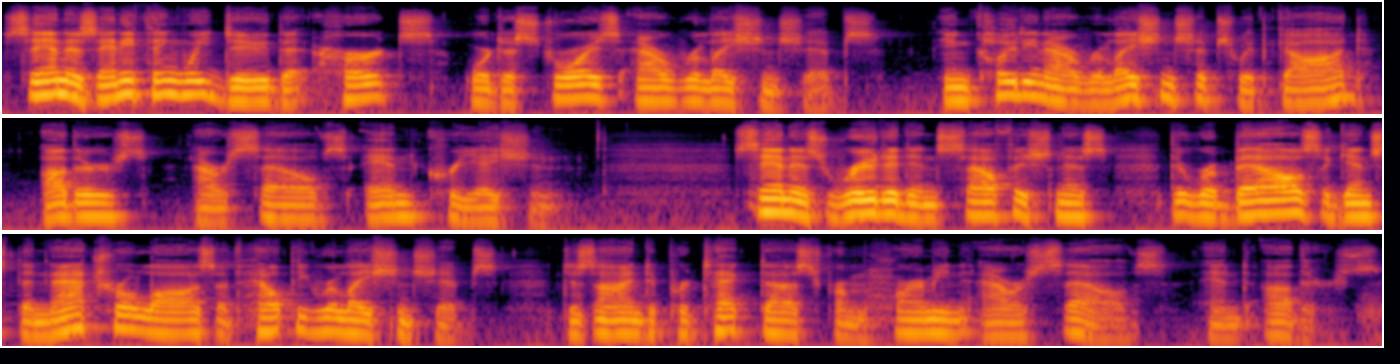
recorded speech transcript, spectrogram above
Sin is anything we do that hurts or destroys our relationships, including our relationships with God, others, ourselves, and creation. Sin is rooted in selfishness that rebels against the natural laws of healthy relationships designed to protect us from harming ourselves and others.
